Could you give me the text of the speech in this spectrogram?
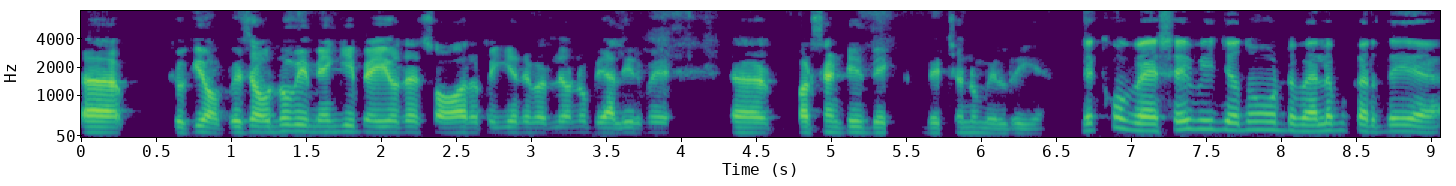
ਕਿਉਂਕਿ ਆਬਵੀਅਸ ਉਹਨੂੰ ਵੀ ਮਹਿੰਗੀ ਪਈ ਉਹਦੇ 100 ਰੁਪਏ ਦੇ ਬਦਲੇ ਉਹਨੂੰ 42 ਰੁਪਏ ਪਰਸੈਂਟੇਜ ਵੇਚਣ ਨੂੰ ਮਿਲ ਰਹੀ ਹੈ ਦੇਖੋ ਵੈਸੇ ਵੀ ਜਦੋਂ ਡਿਵੈਲਪ ਕਰਦੇ ਆ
